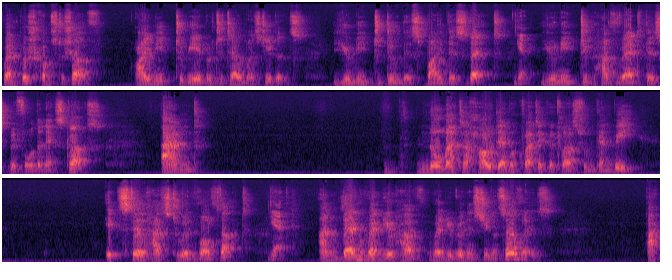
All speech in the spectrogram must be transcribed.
when push comes to shove, I need to be able to tell my students, you need to do this by this date. yeah, You need to have read this before the next class. And no matter how democratic a classroom can be, it still has to involve that. yeah, And then when you have when you bring in student surveys, at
